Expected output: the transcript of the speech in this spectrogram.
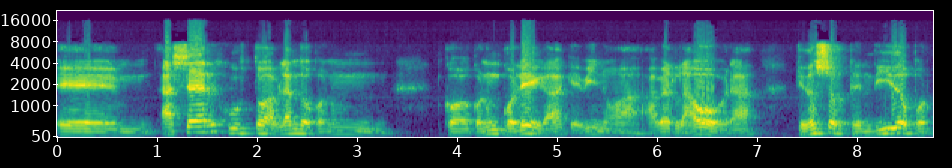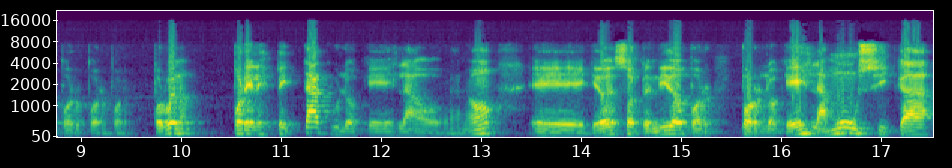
Eh, ayer, justo hablando con un, con, un colega que vino a, ver la obra, quedó sorprendido por, por, por, por, bueno, por el espectáculo que es la obra, ¿no? Eh, quedó sorprendido por, por lo que es la música,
